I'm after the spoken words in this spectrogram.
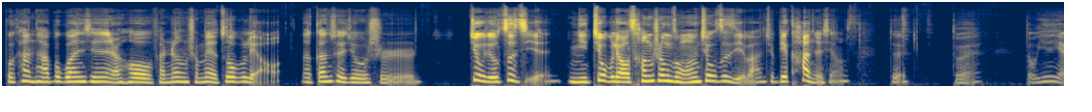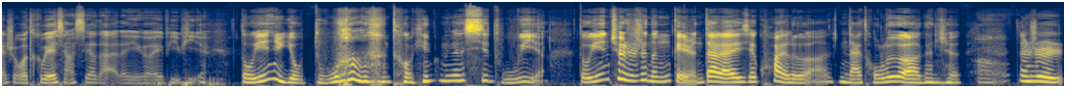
不看它，不关心，然后反正什么也做不了，那干脆就是救救自己。你救不了苍生，总能救自己吧？就别看就行了。对，抖音也是我特别想卸载的一个 A P P。抖音有毒，抖音跟吸毒一样。抖音确实是能给人带来一些快乐啊，奶头乐啊，感觉。嗯，但是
